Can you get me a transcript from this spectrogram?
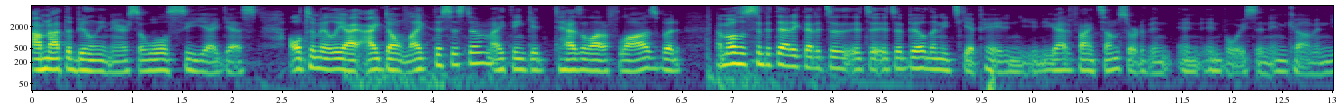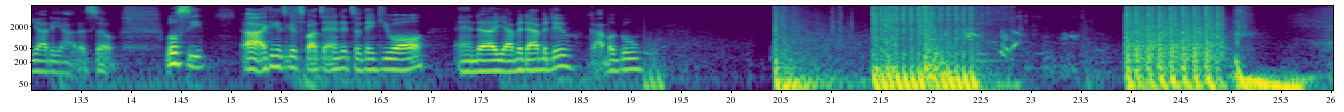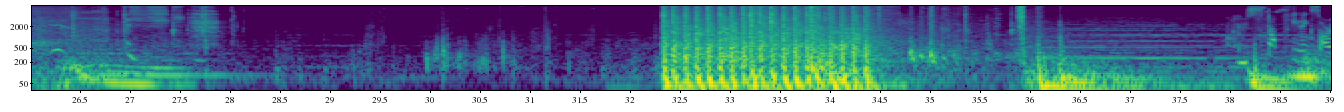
I'm not the billionaire, so we'll see, I guess. Ultimately, I, I don't like the system. I think it has a lot of flaws, but I'm also sympathetic that it's a it's a it's a bill that needs to get paid, and you, you got to find some sort of in, in, invoice and income and yada yada. So we'll see. Uh, I think it's a good spot to end it. So thank you all, and uh, yabba dabba doo, gabagool.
